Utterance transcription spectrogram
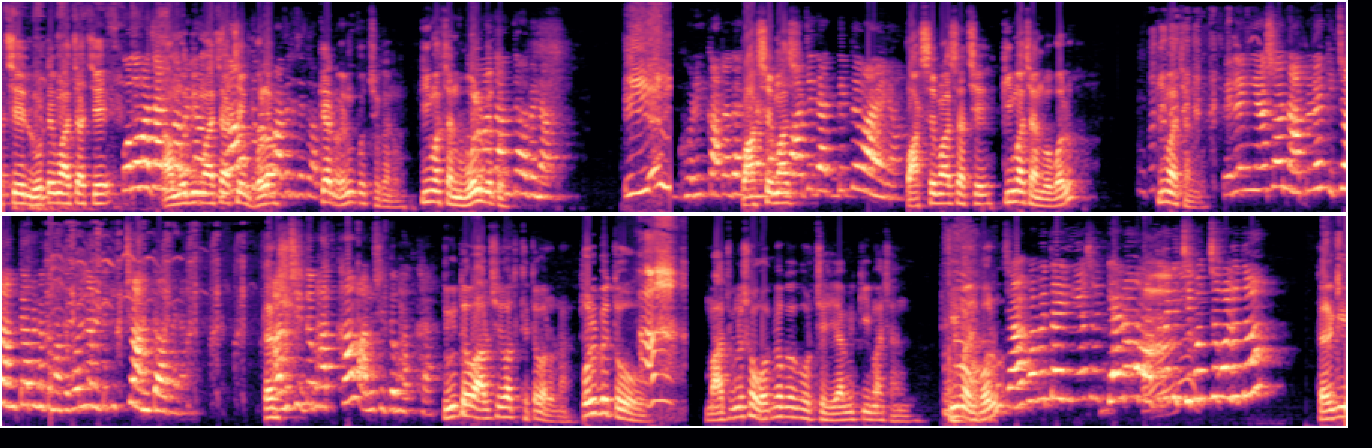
আছে লোটে মাছ আছে কোনো মাছ আনতে আমুদি মাছ আছে ভোলা। কেন? এরকম করছ কেন? কি মাছ আনব? বলবে তো। পার্শে মাছ। বাজে দেখ দেখতে পায় না। পার্শে মাছ আছে কি মাছ আনব বলো? কি মাছ আনব? পেলে নিয়ে আসো না পেলে কিছু আনতে হবে না তোমাকে। বললাম তো কিছু আনতে হবে না। আলু সিদ্ধ ভাত খাও আলু সিদ্ধ ভাত খাও। তুমি তো আলু সিদ্ধ ভাত খেতে পারো না। বলবে তো। মাছগুলো সব অপেক্ষা করছে যে আমি কি মাছ আনব। কি মাছ বলো? যা পাবে তাই নিয়ে আসো কেন? মাথাটাকে চিবোচ্ছে বলো তো? তাহলে কি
